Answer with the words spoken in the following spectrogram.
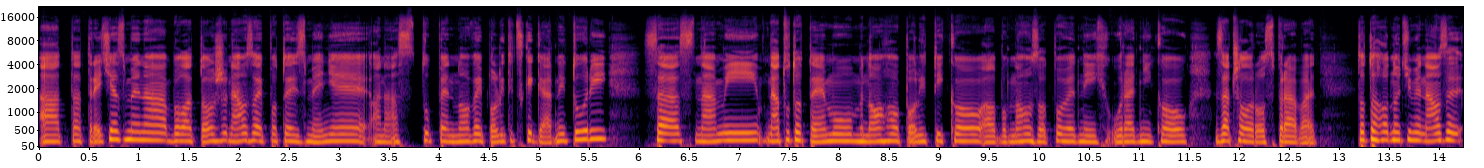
A tá tretia zmena bola to, že naozaj po tej zmene a nástupe novej politickej garnitúry sa s nami na túto tému mnoho politikov alebo mnoho zodpovedných úradníkov začalo rozprávať. Toto hodnotíme naozaj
